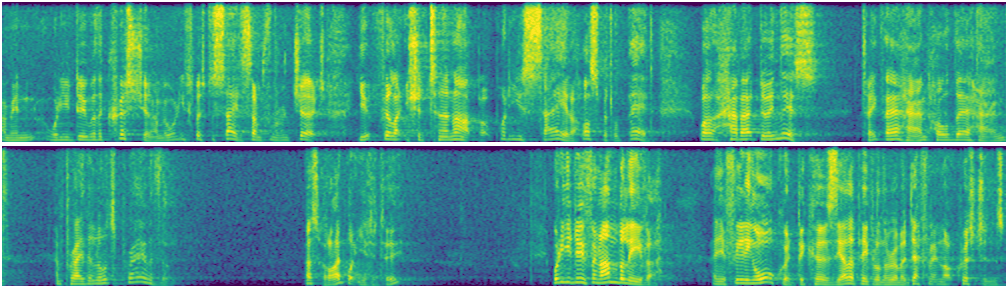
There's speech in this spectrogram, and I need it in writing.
I mean, what do you do with a Christian? I mean, what are you supposed to say to someone from church? You feel like you should turn up, but what do you say in a hospital bed? Well, how about doing this? Take their hand, hold their hand, and pray the Lord's Prayer with them. That's what I'd want you to do. What do you do for an unbeliever? and you're feeling awkward because the other people in the room are definitely not Christians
